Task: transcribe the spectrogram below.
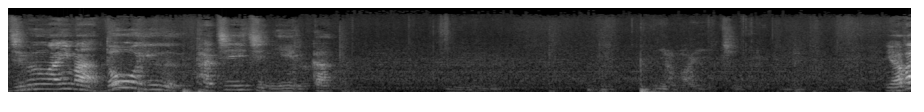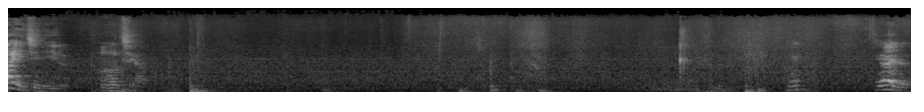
自分は今どういう立ち位置にいるか。うん。やばい位置にやばい位置にいる。うん違う。ね？いわゆる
